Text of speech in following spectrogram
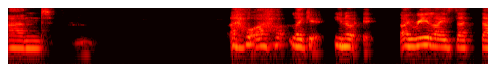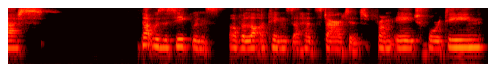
and I, I like you know i realized that that that was a sequence of a lot of things that had started from age 14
